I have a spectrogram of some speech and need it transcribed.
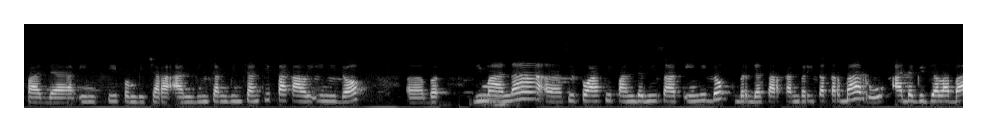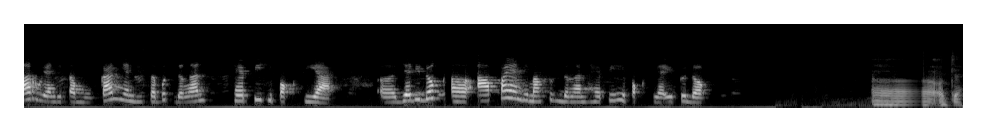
pada inti pembicaraan bincang-bincang kita kali ini dok. Uh, di mana uh, situasi pandemi saat ini dok berdasarkan berita terbaru ada gejala baru yang ditemukan yang disebut dengan happy hipoksia. Uh, jadi dok, uh, apa yang dimaksud dengan happy hipoksia itu dok? Uh, Oke, okay.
